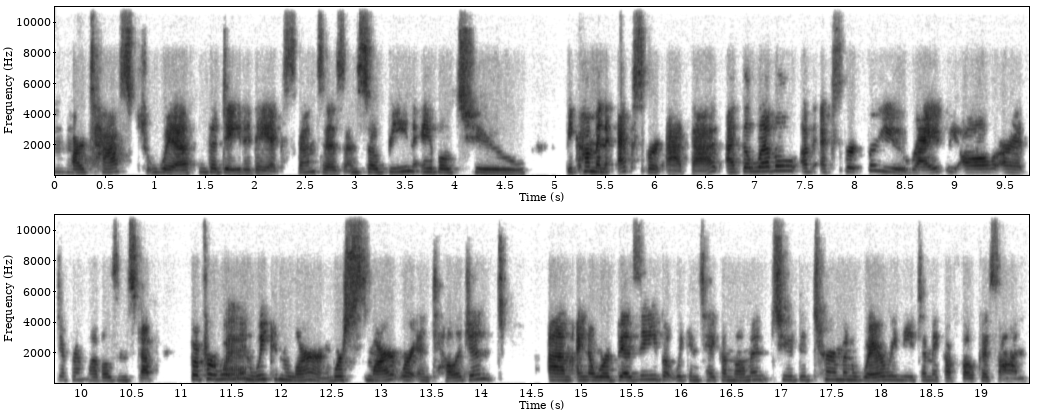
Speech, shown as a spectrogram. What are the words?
mm-hmm. are tasked with the day-to-day expenses. And so being able to become an expert at that, at the level of expert for you, right? We all are at different levels and stuff. But for women, we can learn. We're smart, we're intelligent. Um, I know we're busy, but we can take a moment to determine where we need to make a focus on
